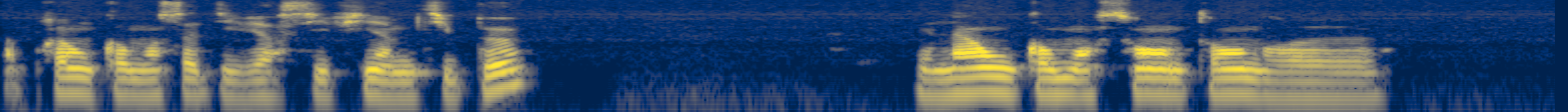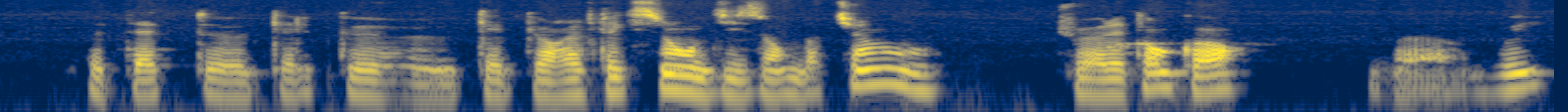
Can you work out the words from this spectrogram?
Après, on commence à diversifier un petit peu. Et là, on commence à entendre euh, peut-être quelques, quelques réflexions en disant, bah tiens, tu allaites encore bah, oui,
